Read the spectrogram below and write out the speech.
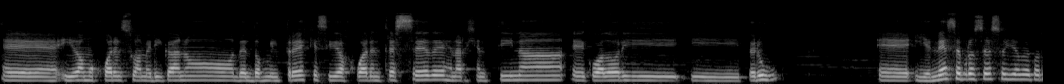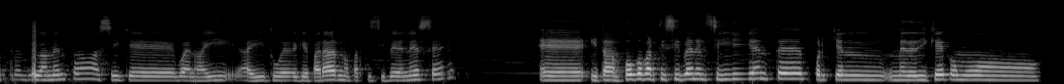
eh, íbamos a jugar el sudamericano del 2003, que se iba a jugar en tres sedes, en Argentina, Ecuador y, Perú. Eh, y en ese proceso yo me corté el ligamento, así que bueno, ahí, ahí tuve que parar, no participé en ese. Eh, y tampoco participé en el siguiente porque me dediqué como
